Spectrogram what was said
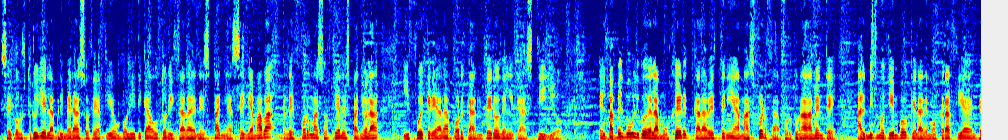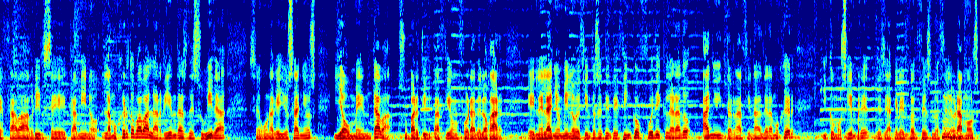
se construye la primera asociación política autorizada en España. Se llamaba Reforma Social Española y fue creada por Cantero del Castillo. El papel público de la mujer cada vez tenía más fuerza, afortunadamente, al mismo tiempo que la democracia empezaba a abrirse camino. La mujer tomaba las riendas de su vida, según aquellos años, y aumentaba su participación fuera del hogar. En el año 1975 fue declarado Año Internacional de la Mujer y, como siempre, desde aquel entonces lo celebramos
